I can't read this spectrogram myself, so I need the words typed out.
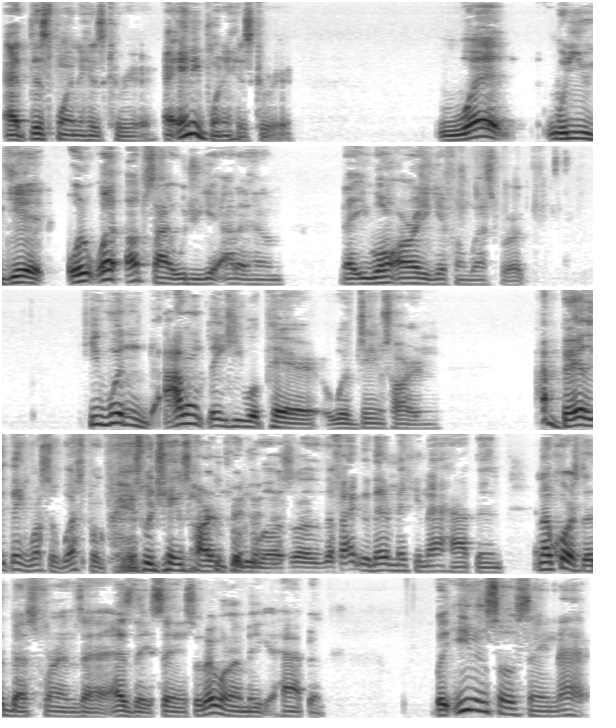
at this point in his career? At any point in his career, what would you get? What, what upside would you get out of him that you won't already get from Westbrook? He wouldn't. I don't think he would pair with James Harden. I barely think Russell Westbrook pairs with James Harden pretty well. So the fact that they're making that happen, and of course they're best friends as they say, so they're going to make it happen. But even so, saying that,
